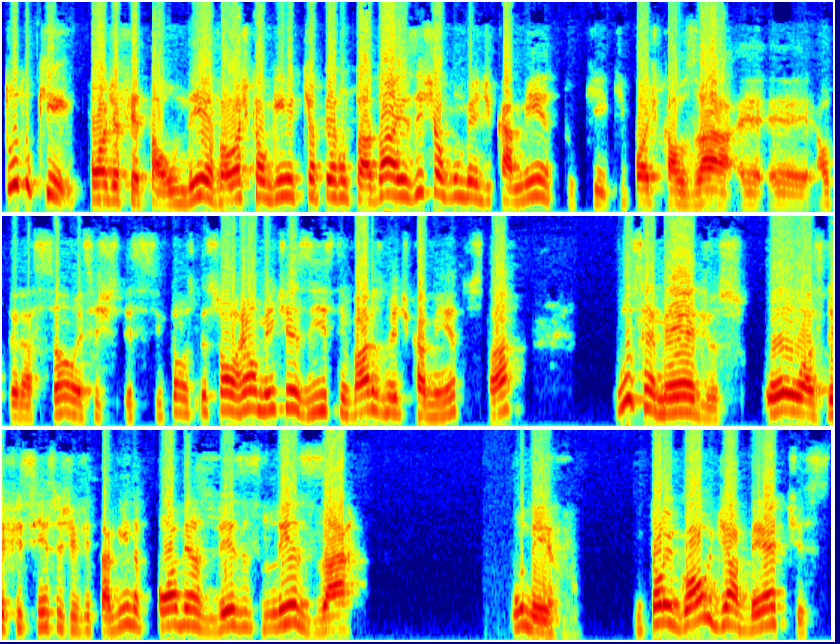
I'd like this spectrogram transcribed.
tudo que pode afetar o nervo, eu acho que alguém tinha perguntado, ah, existe algum medicamento que, que pode causar é, é, alteração, esses, esses sintomas? Pessoal, realmente existem vários medicamentos, tá? Os remédios ou as deficiências de vitamina podem, às vezes, lesar o nervo. Então, igual o diabetes,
